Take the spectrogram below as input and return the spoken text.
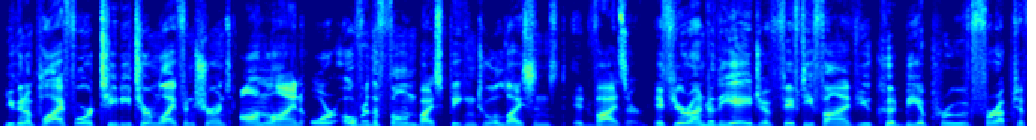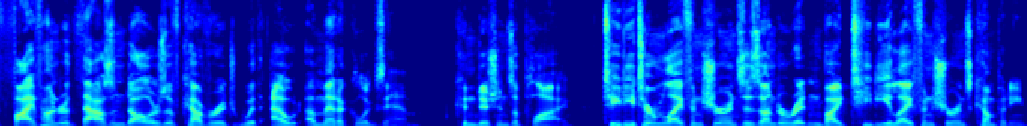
You can apply for TD Term Life Insurance online or over the phone by speaking to a licensed advisor. If you're under the age of 55, you could be approved for up to $500,000 of coverage without a medical exam. Conditions apply. TD Term Life Insurance is underwritten by TD Life Insurance Company.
